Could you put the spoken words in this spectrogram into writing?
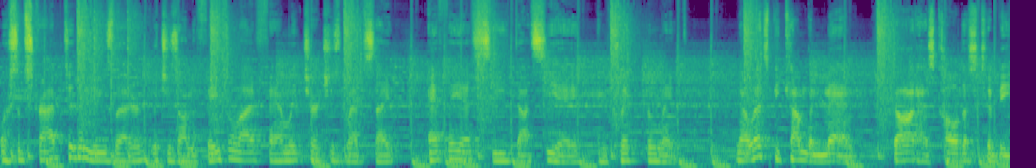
or subscribe to the newsletter, which is on the Faith Alive Family Church's website, fafc.ca, and click the link. Now let's become the men God has called us to be.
